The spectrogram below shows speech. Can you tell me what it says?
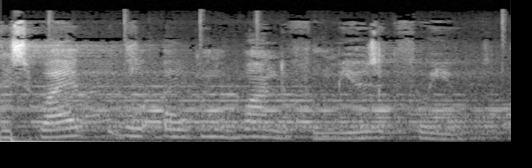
This vibe will open wonderful music for you.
